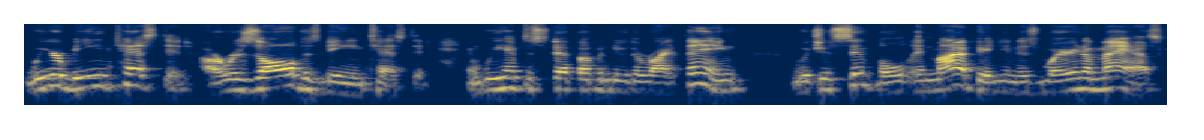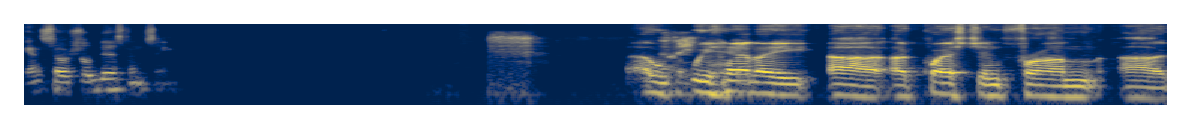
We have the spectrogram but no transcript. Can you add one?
We are being tested. Our resolve is being tested. And we have to step up and do the right thing, which is simple, in my opinion, is wearing a mask and social distancing. Uh, we have a uh, a question from uh,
